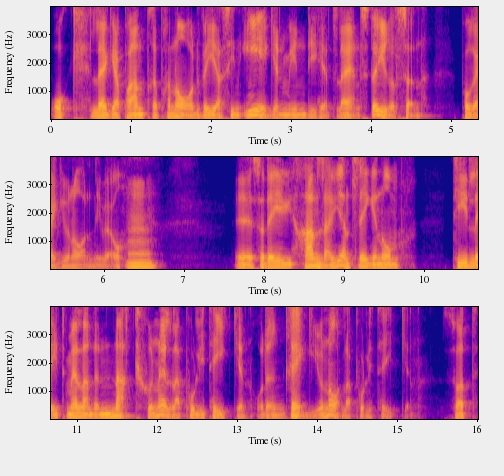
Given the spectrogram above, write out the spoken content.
Och lägga på entreprenad via sin egen myndighet, Länsstyrelsen, på regional nivå. Mm. Eh, Så det handlar egentligen om tillit mellan den nationella politiken och den regionala politiken. Så att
